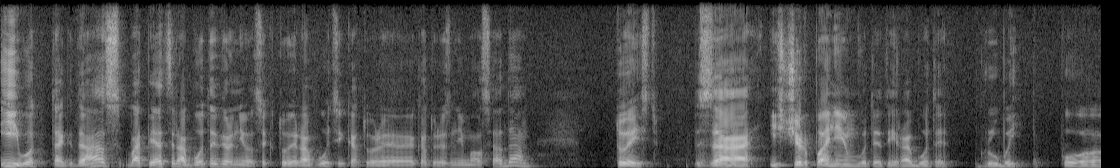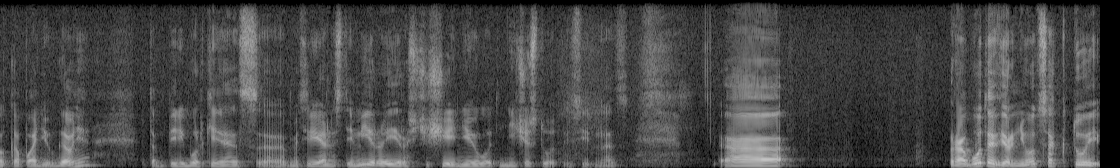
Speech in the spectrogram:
И вот тогда опять работа вернется к той работе, которая, которой занимался Адам. То есть за исчерпанием вот этой работы грубой по копанию в говне, там, переборке с материальности мира и расчищению вот, нечистот, действительно, а, работа вернется к той,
